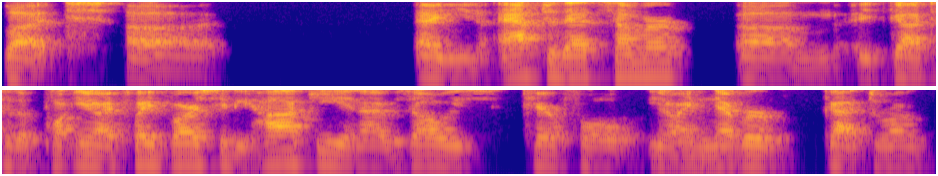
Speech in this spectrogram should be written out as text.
But uh, I, you know, after that summer, um, it got to the point, you know, I played varsity hockey and I was always careful. You know, I never got drunk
